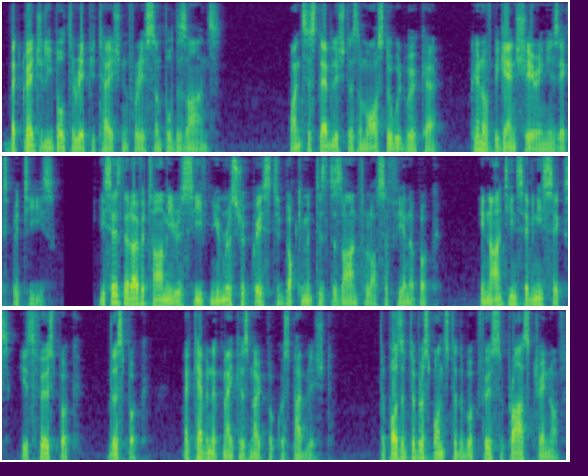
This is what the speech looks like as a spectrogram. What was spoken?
but gradually built a reputation for his simple designs. Once established as a master woodworker, Krenov began sharing his expertise. He says that over time he received numerous requests to document his design philosophy in a book. In 1976, his first book, this book, A Cabinet Maker's Notebook, was published. The positive response to the book first surprised Krenov,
